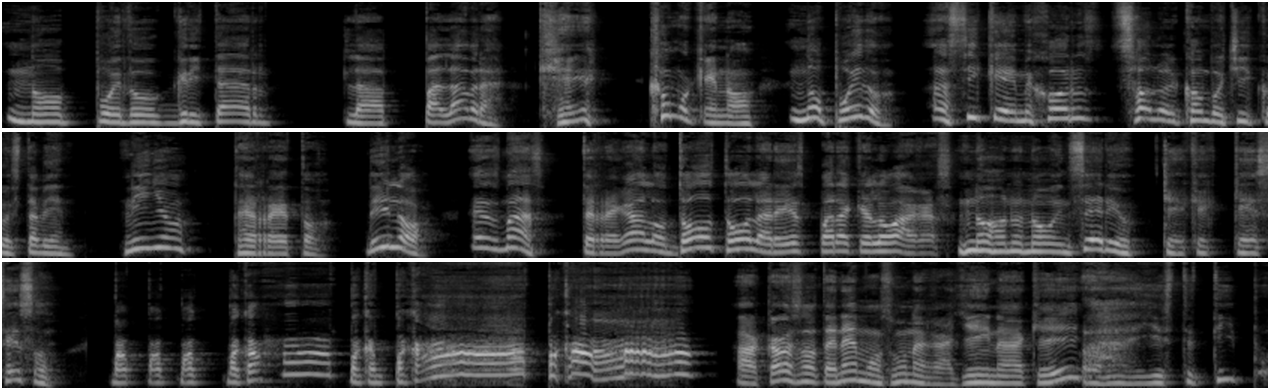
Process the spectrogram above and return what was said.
no puedo gritar la palabra. ¿Qué? ¿Cómo que no? No puedo. Así que mejor solo el combo chico está bien. Niño, te reto. Dilo. Es más, te regalo dos dólares para que lo hagas. No, no, no, en serio. ¿Qué, qué, qué es eso? ¿Acaso tenemos una gallina aquí? Ay, este tipo.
